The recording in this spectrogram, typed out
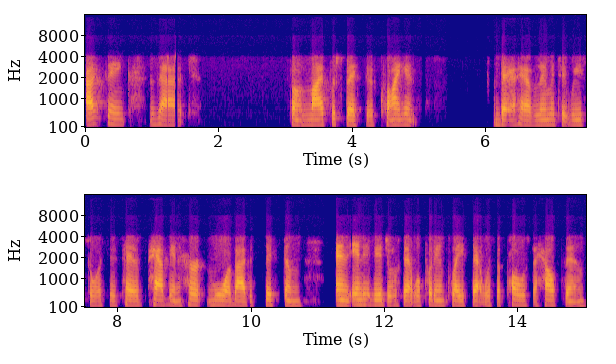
I think that from my perspective clients that have limited resources have, have been hurt more by the system and individuals that were put in place that were supposed to help them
